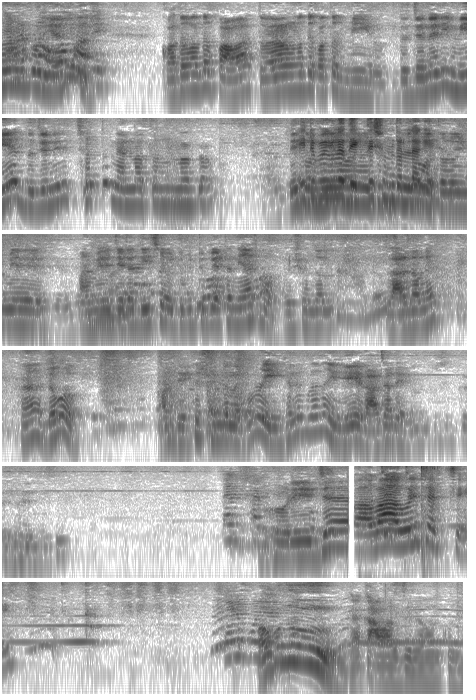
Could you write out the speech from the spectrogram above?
আমার করিয়া কত কত পাওয়া? তোমার মধ্যে কত মিল? দুজনেরই মেয়ে দুজনেরই ছোট্ট ন্যান্না সন্ন্যাসা এই টুপিগুলো দেখতে সুন্দর লাগে। তোর ওই মেয়ে আর মেয়ে যেটা দিয়েছে ওই টুপি টুপি একটা নিয়ে আসব ওই সুন্দর লাল রঙের। হ্যাঁ দেবো? আর দেখতে সুন্দর লাগবে। এইখানে পুরো না এ রাজা দেখ যা। বাবা আগুন এক আওয়াজ আমার কোলে।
